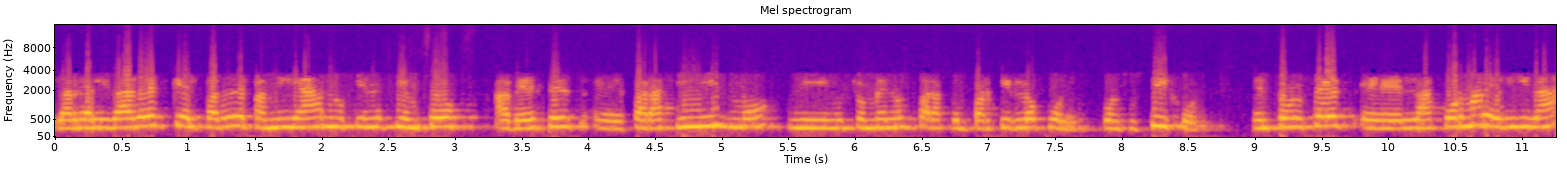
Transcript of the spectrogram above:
La realidad es que el padre de familia no tiene tiempo a veces eh, para sí mismo, ni mucho menos para compartirlo con, con sus hijos. Entonces, eh, la forma de vida,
